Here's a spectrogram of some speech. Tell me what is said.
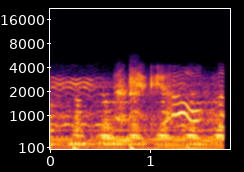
Yeah.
